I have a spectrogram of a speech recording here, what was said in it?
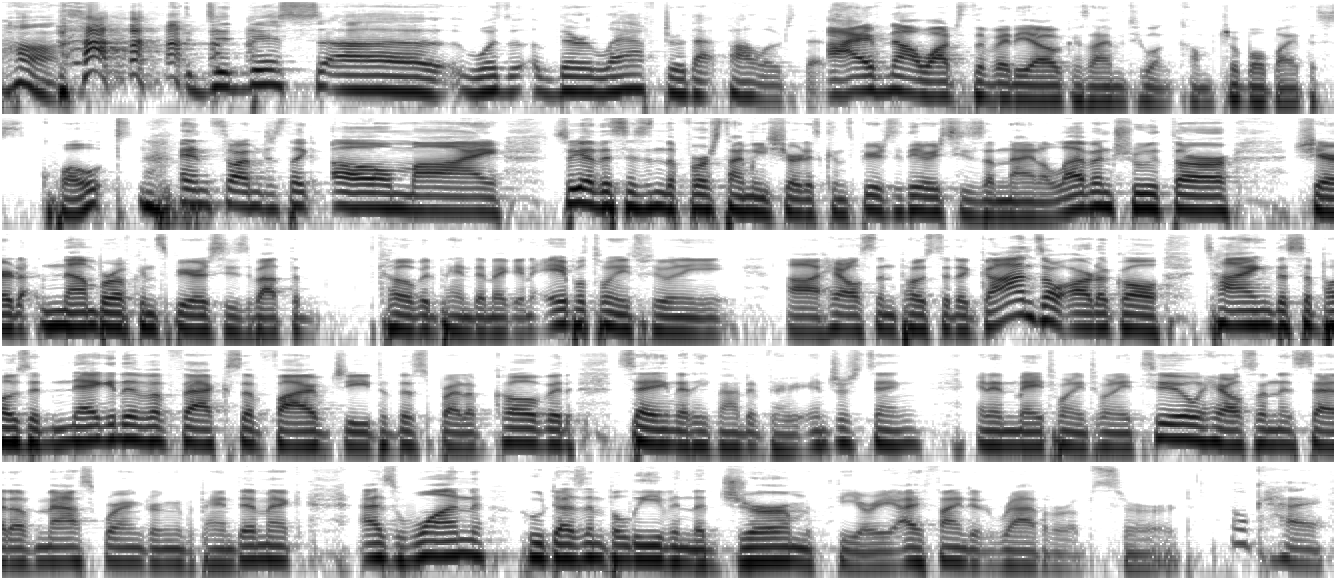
Did this uh was there laughter that followed this? I've not watched the video because I'm too uncomfortable by this quote. and so I'm just like, oh my. So yeah, this isn't the first time he shared his conspiracy theories. He's a 9 11 truther, shared a number of conspiracies about the COVID pandemic. In April 2020, uh, Harrelson posted a Gonzo article tying the supposed negative effects of 5G to the spread of COVID, saying that he found it very interesting. And in May 2022, Harrelson said of mask wearing during the pandemic, as one who doesn't believe in the germ theory, I find it rather absurd. Okay.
